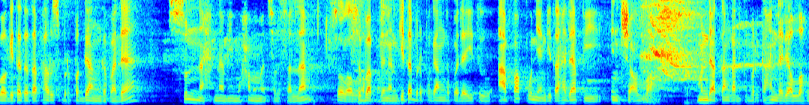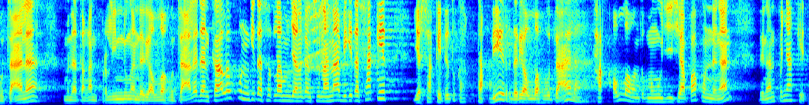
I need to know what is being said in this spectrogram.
Bahwa kita tetap harus berpegang kepada sunnah Nabi Muhammad SAW. Sebab dengan kita berpegang kepada itu, apa pun yang kita hadapi, insya Allah mendatangkan keberkahan dari Allah Ta'ala, mendatangkan perlindungan dari Allah Ta'ala. Dan kalaupun kita setelah menjalankan sunnah Nabi kita sakit, ya sakit itu takdir dari Allah Ta'ala. Hak Allah untuk menguji siapa pun dengan dengan penyakit.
